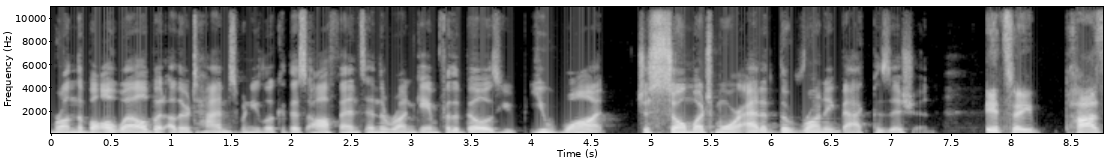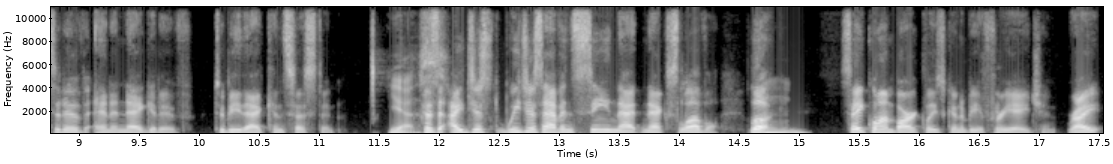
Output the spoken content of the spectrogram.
run the ball well, but other times when you look at this offense and the run game for the Bills, you you want just so much more out of the running back position. It's a positive and a negative to be that consistent. Yes. Because I just we just haven't seen that next level. Look, mm. Saquon Barkley's going to be a free agent, right?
